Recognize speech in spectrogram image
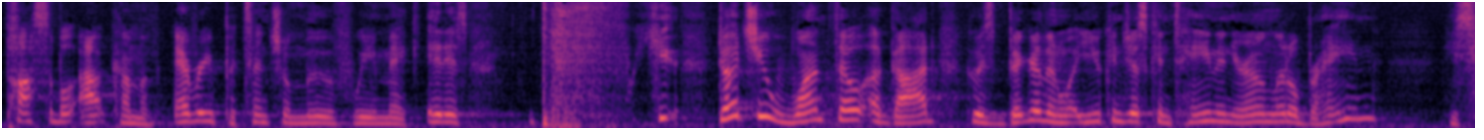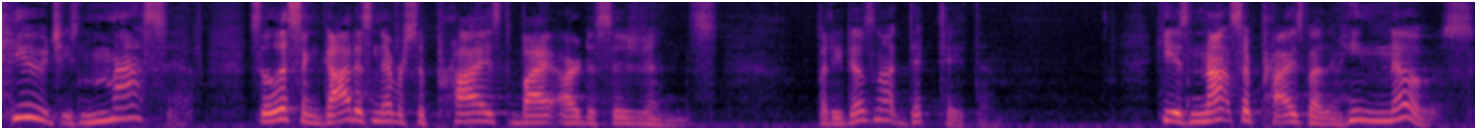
possible outcome of every potential move we make. It is. Don't you want, though, a God who is bigger than what you can just contain in your own little brain? He's huge, he's massive. So listen, God is never surprised by our decisions, but he does not dictate them. He is not surprised by them. He knows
